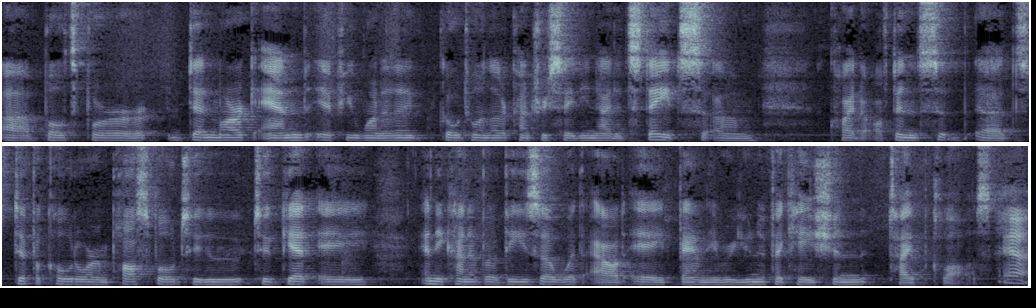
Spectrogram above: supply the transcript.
uh, both for Denmark and if you wanted to go to another country, say the United States. Um, quite often it's, uh, it's difficult or impossible to, to get a any kind of a visa without a family reunification type clause Yeah,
